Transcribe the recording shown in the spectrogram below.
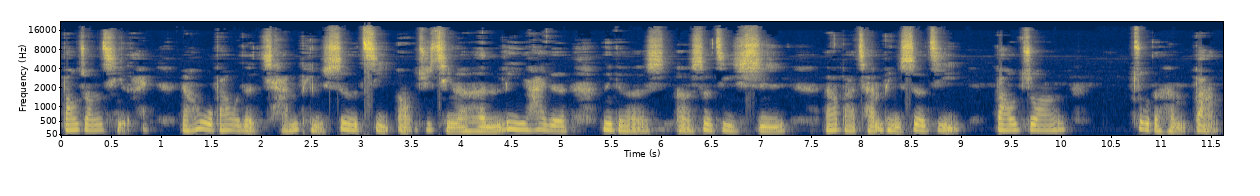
包装起来，然后我把我的产品设计哦，去请了很厉害的那个呃设计师，然后把产品设计包装。做的很棒，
